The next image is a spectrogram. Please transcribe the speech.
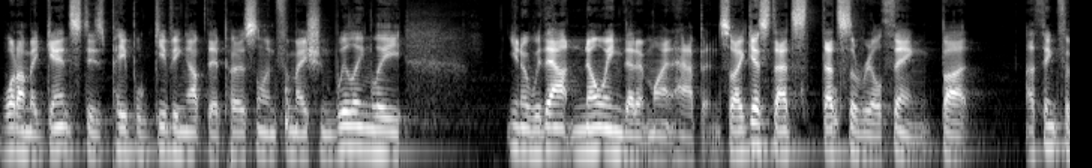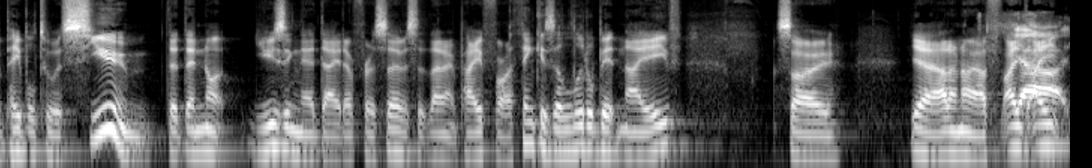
what I'm against is people giving up their personal information willingly you know, without knowing that it might happen. So I guess that's that's the real thing. But I think for people to assume that they're not using their data for a service that they don't pay for, I think is a little bit naive. So yeah, I don't know. I, yeah. I,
